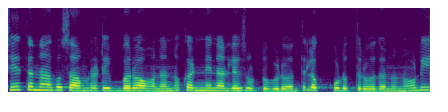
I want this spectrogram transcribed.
ಚೇತನ ಹಾಗೂ ಸಾಮ್ರಾಟ್ ಇಬ್ಬರು ಅವನನ್ನು ಕಣ್ಣಿನಲ್ಲೇ ಸುಟ್ಟು ಬಿಡುವಂತೆ ಲಕ್ ಕೊಡುತ್ತಿರುವುದನ್ನು ನೋಡಿ,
